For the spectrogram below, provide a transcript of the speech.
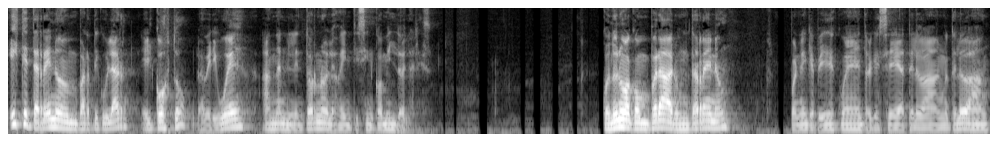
este terreno en particular, el costo, lo averigüé, anda en el entorno de los 25 mil dólares. Cuando uno va a comprar un terreno, pone que pedís descuento, que sea, te lo dan, no te lo dan,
